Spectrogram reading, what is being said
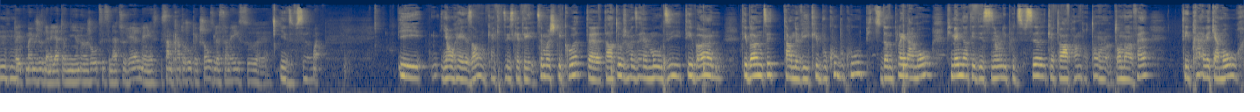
Mm-hmm. Peut-être même juste de la mélatonine un jour, c'est naturel, mais ça me prend toujours quelque chose. Le sommeil, ça. Euh, Il est difficile. Ouais. Puis, ils ont raison quand ils disent que t'es. Tu sais, moi, je t'écoute, euh, tantôt, je me disais, maudit, t'es bonne. T'es bonne, tu sais, t'en as vécu beaucoup, beaucoup, puis tu donnes plein d'amour. Puis, même dans tes décisions les plus difficiles que tu as à prendre pour ton, ton enfant, t'es prends avec amour.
